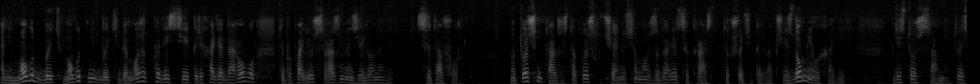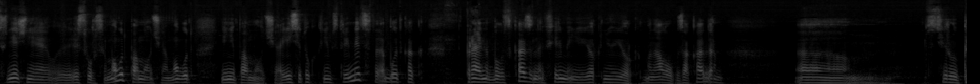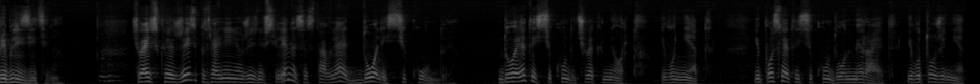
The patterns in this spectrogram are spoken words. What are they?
Они могут быть, могут не быть. Тебе может повезти, и переходя дорогу, ты попадешь сразу на зеленый светофор. Но точно так же, с такой случайностью может загореться красный. Так что теперь вообще, из дома не выходить? Здесь то же самое. То есть внешние э, ресурсы могут помочь, а могут и не помочь. А если только к ним стремиться, тогда будет, как правильно было сказано в фильме «Нью-Йорк, Нью-Йорк», монолог за кадром – цитирую, приблизительно. Угу. Человеческая жизнь по сравнению с жизнью Вселенной составляет доли секунды. До этой секунды человек мертв, его нет. И после этой секунды он умирает, его тоже нет.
